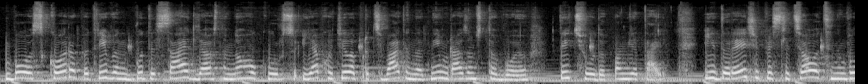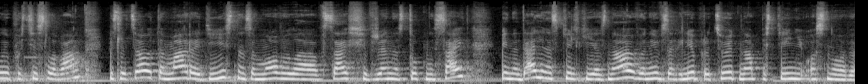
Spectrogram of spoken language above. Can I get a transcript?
бо скоро потрібен буде сайт для основного курсу, і я б хотіла працювати над ним разом з тобою. Ти чудо, пам'ятай. І до речі, після цього це не були пусті слова. Після цього Тамара дійсно замовила в Саші вже наступний сайт, і надалі, наскільки я знаю, вони взагалі працюють на постійній основі.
